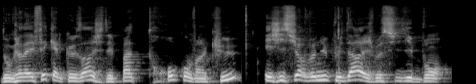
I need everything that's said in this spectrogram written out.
Donc j'en avais fait quelques-uns, j'étais pas trop convaincu. Et j'y suis revenu plus tard et je me suis dit, bon,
